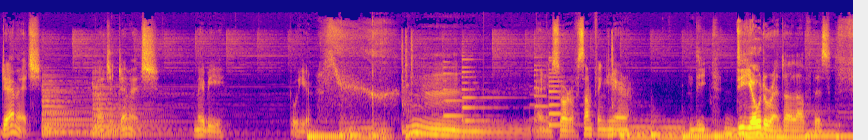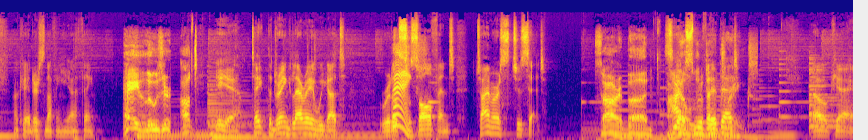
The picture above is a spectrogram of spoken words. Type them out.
damn it. God damn it. Maybe... Go here. Hmm... Any sort of something here. The deodorant, I love this. Okay, there's nothing here, I think. Hey, loser! I'll Yeah, yeah. Take the drink, Larry. We got riddles Thanks. to solve and timers to set. Sorry, bud. See I how only smooth I did that? drinks. Okay.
